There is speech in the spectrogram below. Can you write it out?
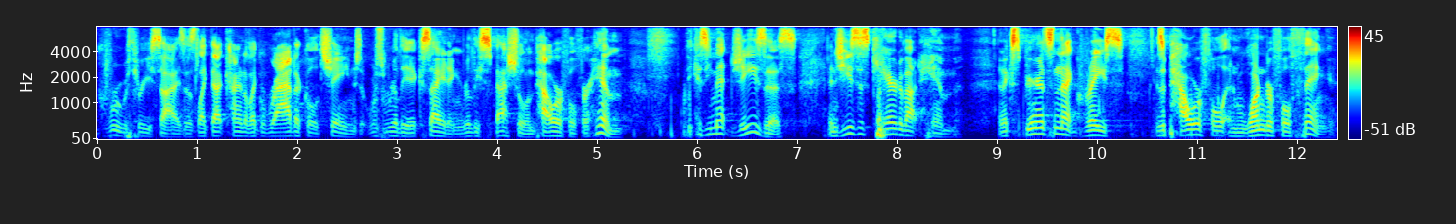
grew three sizes, like that kind of like radical change that was really exciting, really special and powerful for him, because he met Jesus, and Jesus cared about him, and experiencing that grace is a powerful and wonderful thing.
